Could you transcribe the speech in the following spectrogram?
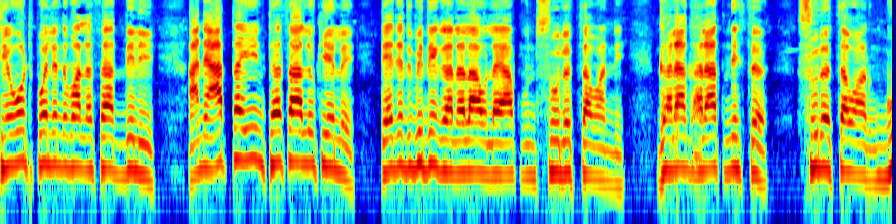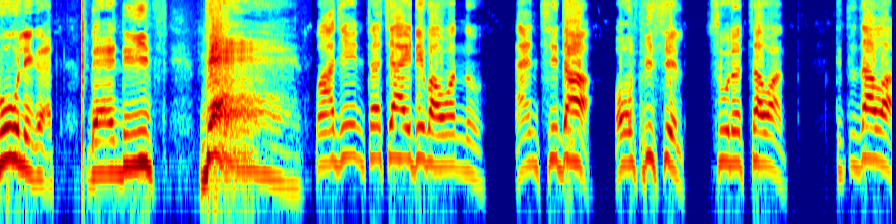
शेवटपर्यंत मला साथ दिली. आणि आता इंठ चालू केलंय. त्याच्यात बी निघाला लावलाय आपण सुरज चव्हाणनी. घरा घरात नुसतं. सुरज चव्हाण गोलीगत बँडीज बँड माझी इंटाची आय डी भावांनो. ऐंशी दहा. ऑफिशियल सुरज चव्हाण. तिथं जावा.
